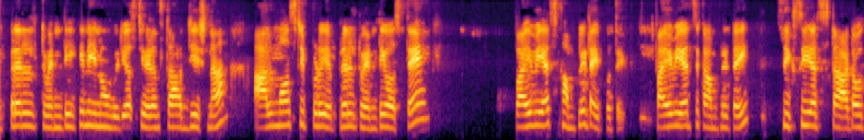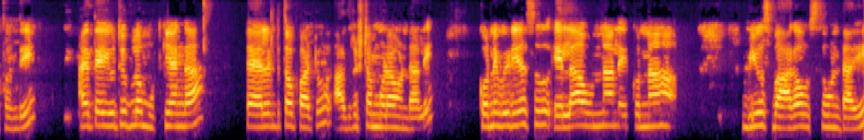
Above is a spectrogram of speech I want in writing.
ఏప్రిల్ ట్వంటీకి నేను వీడియోస్ చేయడం స్టార్ట్ చేసిన. ఆల్మోస్ట్ ఇప్పుడు ఏప్రిల్ ట్వంటీ వస్తే ఫైవ్ ఇయర్స్ కంప్లీట్ అయిపోతాయి. ఫైవ్ ఇయర్స్ కంప్లీట్ అయ్యి సిక్స్ ఇయర్స్ స్టార్ట్ అవుతుంది. అయితే యూట్యూబ్లో ముఖ్యంగా టాలెంట్తో పాటు అదృష్టం కూడా ఉండాలి. కొన్ని వీడియోస్ ఎలా ఉన్నా లేకున్నా వ్యూస్ బాగా వస్తూ ఉంటాయి.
